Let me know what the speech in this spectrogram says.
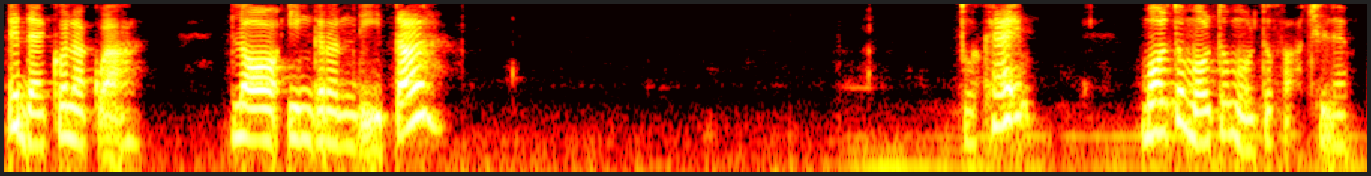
ed eccola qua. L'ho ingrandita ok? Molto molto molto facile.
